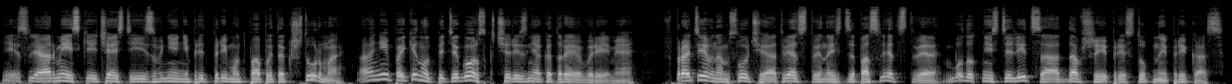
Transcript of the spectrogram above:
Если армейские части извне не предпримут попыток штурма, они покинут Пятигорск через некоторое время. В противном случае ответственность за последствия будут нести лица, отдавшие преступный приказ.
